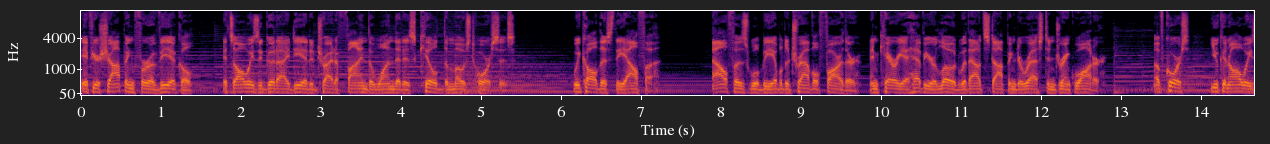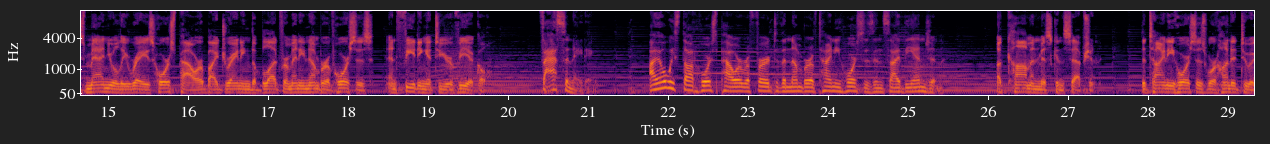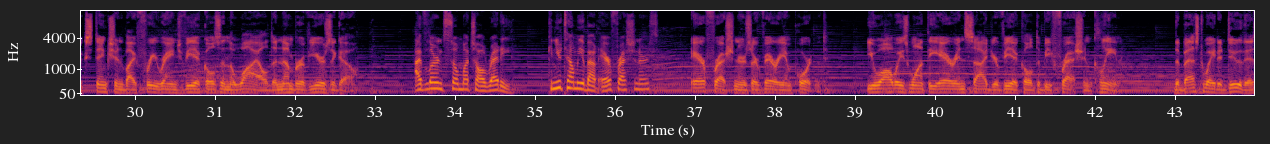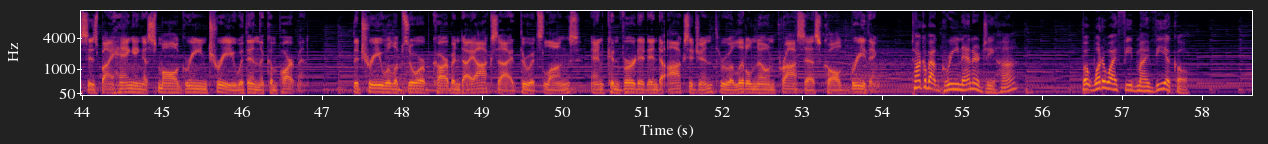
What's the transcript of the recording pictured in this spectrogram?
If you're shopping for a vehicle, it's always a good idea to try to find the one that has killed the most horses. We call this the alpha. Alphas will be able to travel farther and carry a heavier load without stopping to rest and drink water. Of course, you can always manually raise horsepower by draining the blood from any number of horses and feeding it to your vehicle. Fascinating. I always thought horsepower referred to the number of tiny horses inside the engine. A common misconception. The tiny horses were hunted to extinction by free-range vehicles in the wild a number of years ago. I've learned so much already. Can you tell me about air fresheners? Air fresheners are very important. You always want the air inside your vehicle to be fresh and clean. The best way to do this is by hanging a small green tree within the compartment. The tree will absorb carbon dioxide through its lungs and convert it into oxygen through a little known process called breathing. Talk about green energy, huh? But what do I feed my vehicle?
